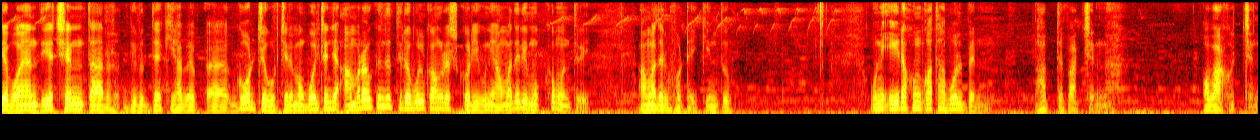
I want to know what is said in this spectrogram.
যে বয়ান দিয়েছেন, তার বিরুদ্ধে কীভাবে গর্জে উঠছেন এবং বলছেন যে, আমরাও কিন্তু তৃণমূল কংগ্রেস করি, উনি আমাদেরই মুখ্যমন্ত্রী, আমাদের ভোটেই। কিন্তু উনি এই রকম কথা বলবেন, ভাবতে পারছেন না, অবাক হচ্ছেন।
